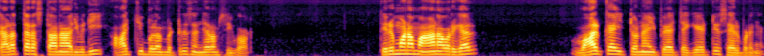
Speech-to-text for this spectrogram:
கலத்தர ஸ்தானாதிபதி ஆட்சி பலம் பெற்று சஞ்சாரம் செய்வார். திருமணம் ஆனவர்கள் வாழ்க்கை துணை பேச்சை கேட்டு செயல்படுங்க.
